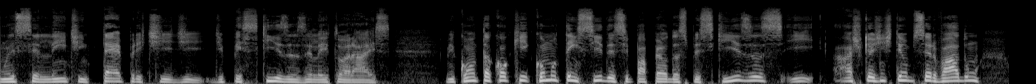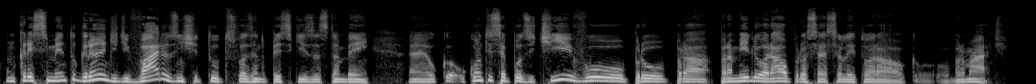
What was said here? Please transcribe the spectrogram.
um excelente intérprete de, de pesquisas eleitorais. Me conta que, como tem sido esse papel das pesquisas e acho que a gente tem observado um, um crescimento grande de vários institutos fazendo pesquisas também. É, o, o, quanto isso é positivo para melhorar o processo eleitoral, o Bramati?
